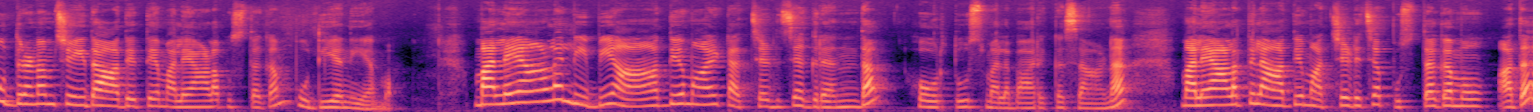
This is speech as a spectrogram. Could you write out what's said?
മുദ്രണം ചെയ്ത ആദ്യത്തെ മലയാള പുസ്തകം പുതിയ നിയമം. മലയാള ലിപി ആദ്യമായിട്ട് അച്ചടിച്ച ഗ്രന്ഥം ഹോർത്തൂസ് മലബാറിക്കസ് ആണ് മലയാളത്തിൽ ആദ്യം അച്ചടിച്ച പുസ്തകമോ അത്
